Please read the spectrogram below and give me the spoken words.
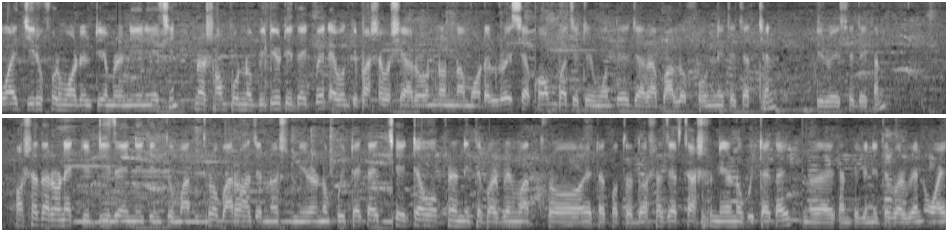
ওয়াই জিরো ফোর মডেলটি আমরা নিয়ে নিয়েছি। আপনারা সম্পূর্ণ ভিডিওটি দেখবেন এবং কি পাশাপাশি আরও অন্য অন্য মডেল রয়েছে। কম বাজেটের মধ্যে যারা ভালো ফোন নিতে চাচ্ছেন রয়েছে দেখান। অসাধারণ একটি ডিজাইনে কিন্তু মাত্র বারো হাজার নয়শো নিরানব্বই টাকায়। এটাও আপনারা নিতে পারবেন মাত্র, এটা কত? দশ হাজার চারশো নিরানব্বই টাকায়। আপনারা এখান থেকে নিতে পারবেন ওয়াই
